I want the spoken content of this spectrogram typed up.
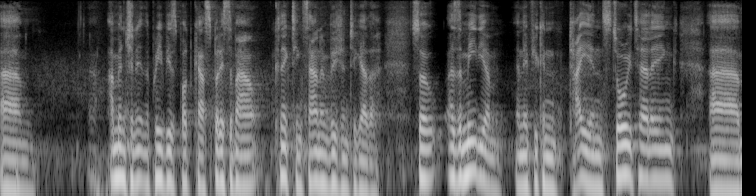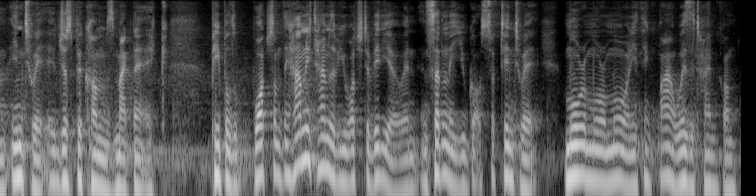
Um, I mentioned it in the previous podcast, but it's about connecting sound and vision together. So, as a medium, and if you can tie in storytelling um, into it, it just becomes magnetic. People watch something. How many times have you watched a video and, and suddenly you got sucked into it more and more and more, and you think, wow, where's the time gone?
